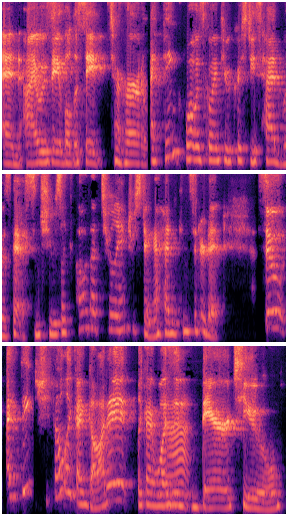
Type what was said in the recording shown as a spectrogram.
And I was able to say to her, I think what was going through Kristy's head was this. And she was like, Oh, that's really interesting. I hadn't considered it. So I think she felt like I got it. Like I wasn't Yeah. there to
